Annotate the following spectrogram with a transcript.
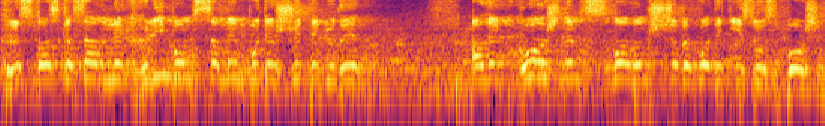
Христос сказав, не хлібом самим буде жити людина, але кожним словом, що виходить із уст Божих.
